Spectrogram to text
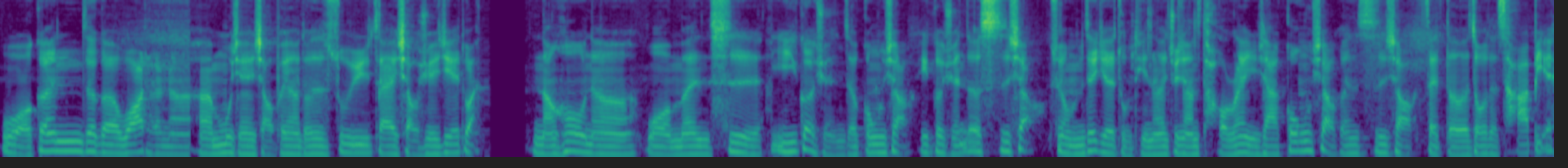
我跟这个 Water 呢，呃，目前小朋友都是属于在小学阶段。然后呢，我们是一个选择公校，一个选择私校。所以，我们这集的主题呢，就想讨论一下公校跟私校在德州的差别。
